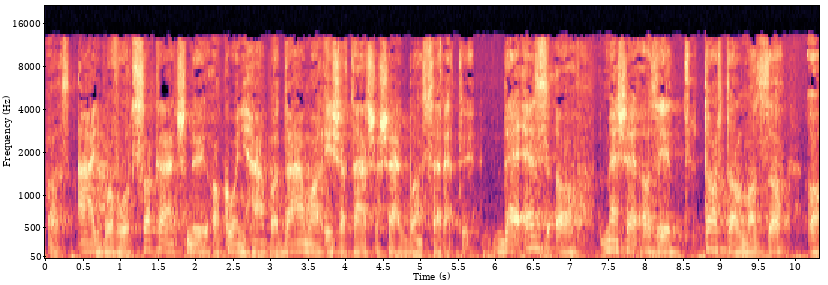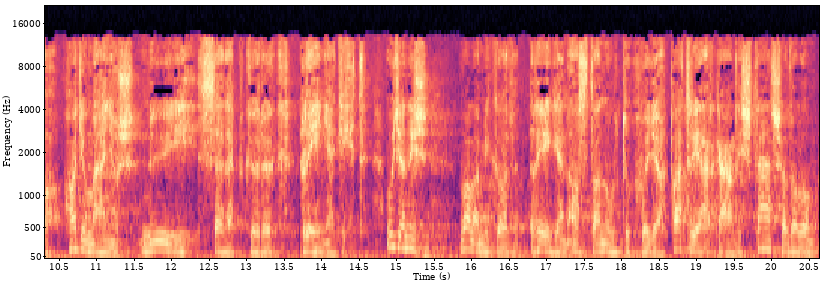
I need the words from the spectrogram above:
az ágyba volt szakácsnő, a konyhába dáma, és a társaságban szerető. De ez a mese azért tartalmazza a hagyományos női szerepkörök lényegét. Ugyanis valamikor régen azt tanultuk, hogy a patriarkális társadalom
